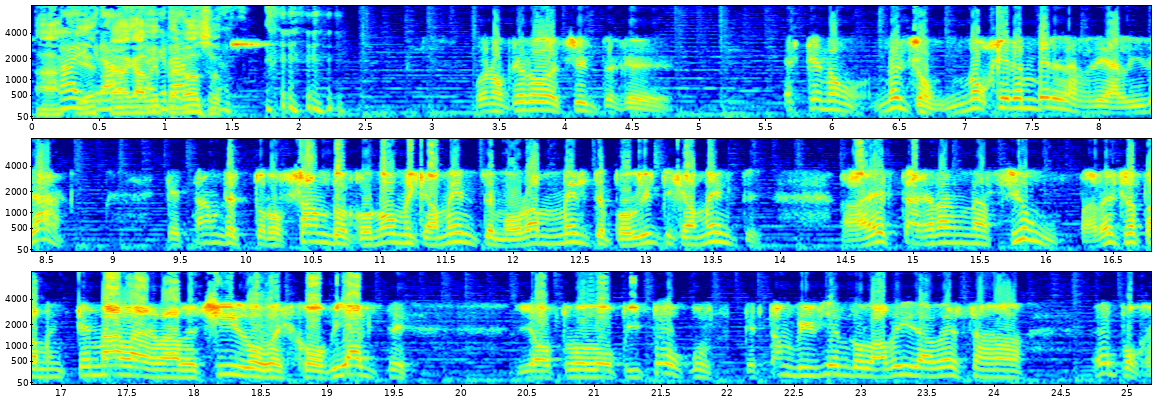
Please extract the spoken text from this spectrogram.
Aquí Ay, está gracias, Gaby gracias. Peroso. Bueno, quiero decirte que es que no, Nelson, no quieren ver la realidad. que están destrozando económicamente, moralmente, políticamente a esta gran nación. Parece también que mal agradecidos, escobiantes y lopitocos que están viviendo la vida de esa época.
